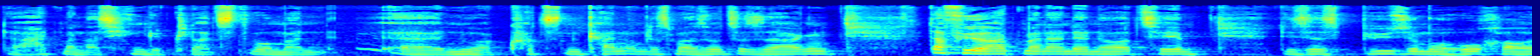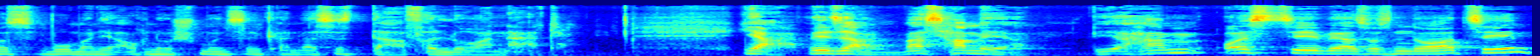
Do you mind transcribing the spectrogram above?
da hat man was hingeklotzt, wo man äh, nur kotzen kann, um das mal so zu sagen. Dafür hat man an der Nordsee dieses Büsumer Hochhaus, wo man ja auch nur schmunzeln kann, was es da verloren hat. Ja, will sagen, was haben wir? Wir haben Ostsee versus Nordsee.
